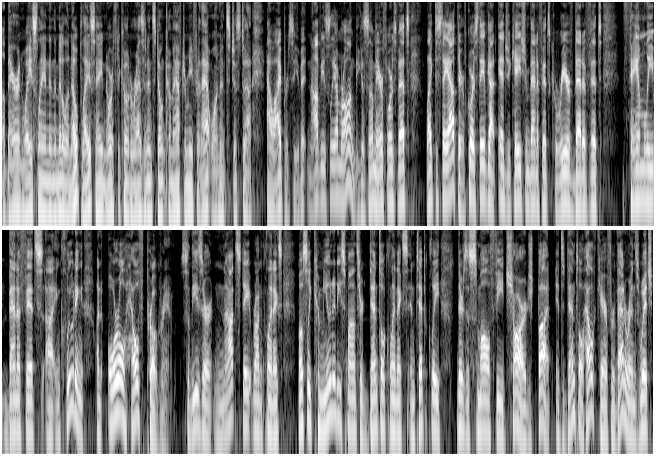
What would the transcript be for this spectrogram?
a barren wasteland in the middle of no place. Hey, North Dakota residents, don't come after me for that one. It's just uh, how I perceive it. And obviously, I'm wrong because some Air Force vets like to stay out there. Of course, they've got education benefits, career benefits, family benefits, uh, including an oral health program. So these are not state run clinics, mostly community sponsored dental clinics. And typically there's a small fee charged, but it's dental health care for veterans, which,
